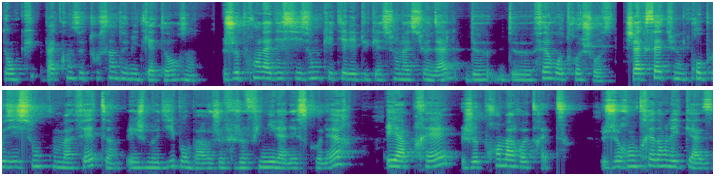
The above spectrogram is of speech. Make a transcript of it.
Donc, vacances de Toussaint 2014, je prends la décision qui était l'éducation nationale de, de faire autre chose. J'accepte une proposition qu'on m'a faite et je me dis, bon, bah, je, je finis l'année scolaire et après, je prends ma retraite. Je rentrais dans les cases.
